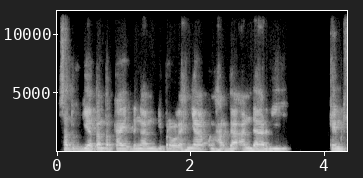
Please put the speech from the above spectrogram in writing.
satu kegiatan terkait dengan diperolehnya penghargaan dari KMQ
